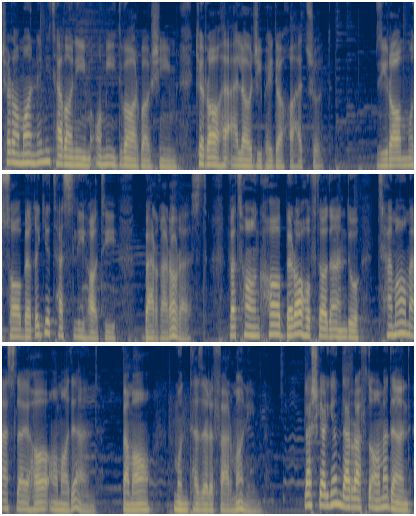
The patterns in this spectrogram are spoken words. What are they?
چرا ما نمی توانیم امیدوار باشیم که راه علاجی پیدا خواهد شد؟ زیرا مسابقه تسلیحاتی برقرار است و تانک ها به راه افتادند و تمام اسلحه ها آماده اند و ما منتظر فرمانیم. لشکریان در رفت آمدند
